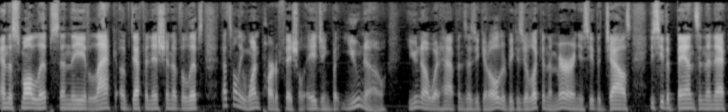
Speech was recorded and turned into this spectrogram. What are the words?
and the small lips and the lack of definition of the lips, that's only one part of facial aging. But you know, you know what happens as you get older because you look in the mirror and you see the jowls, you see the bands in the neck,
